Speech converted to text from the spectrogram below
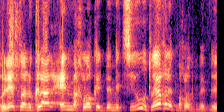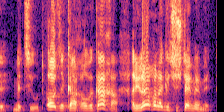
אבל יש לנו כלל, אין מחלוקת במציאות, לא יכול להיות מחלוקת במציאות, או זה ככה או וככה, אני לא יכול להגיד ששתיהם אמת.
